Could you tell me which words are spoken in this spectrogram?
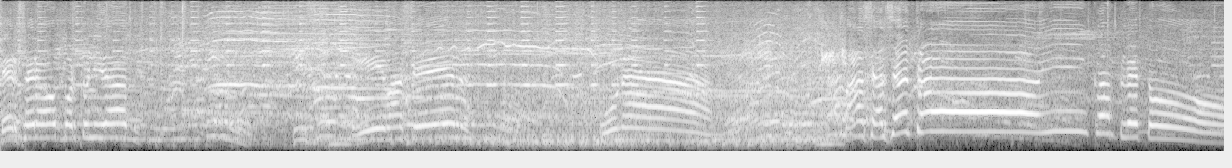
Tercera oportunidad. Y va a ser una al centro. Incompleto.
